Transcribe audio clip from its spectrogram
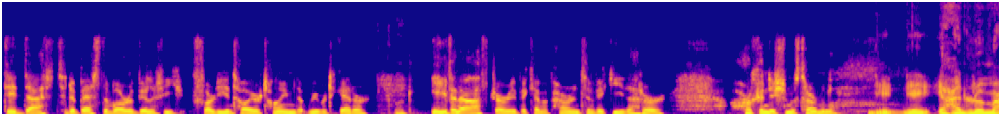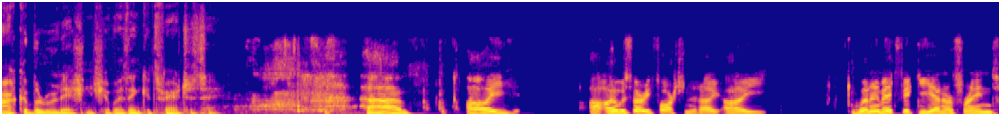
did that to the best of our ability for the entire time that we were together. Good. Even after it became apparent to Vicky that her her condition was terminal. You, you, you had a remarkable relationship, I think it's fair to say. Um, I I was very fortunate. I, I when I met Vicky and her friend,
